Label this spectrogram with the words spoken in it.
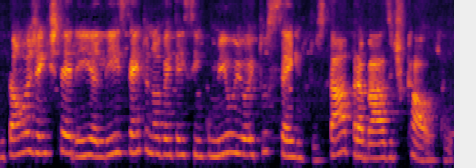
Então, a gente teria ali 195.800, tá? Para base de cálculo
